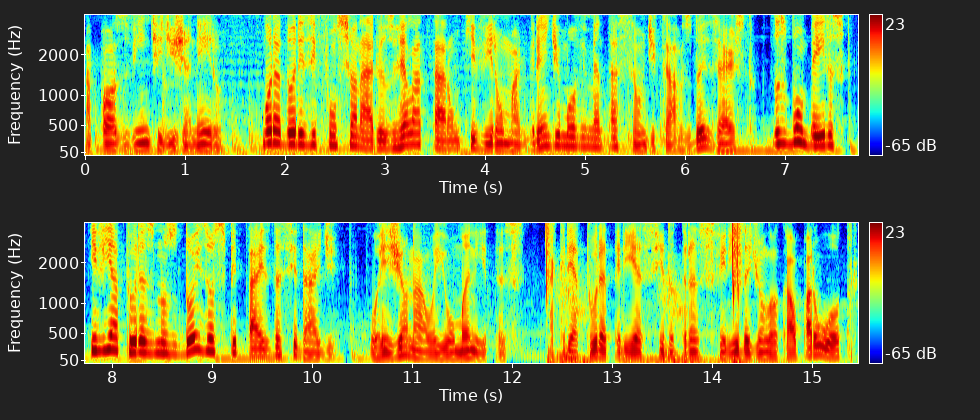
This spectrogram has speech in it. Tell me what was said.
Após 20 de janeiro, moradores e funcionários relataram que viram uma grande movimentação de carros do Exército, dos bombeiros e viaturas nos dois hospitais da cidade, o Regional e o Humanitas. A criatura teria sido transferida de um local para o outro,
